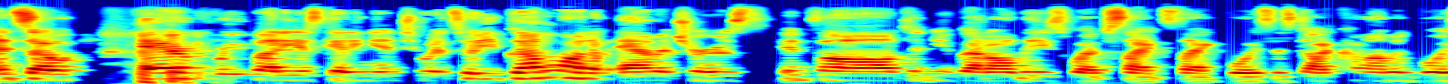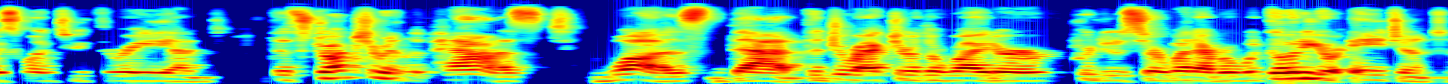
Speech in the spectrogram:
And so everybody is getting into it. So you've got a lot of amateurs involved and you've got all these websites like voices.com and voice123 and the structure in the past was that the director, the writer, producer, whatever would go to your agent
